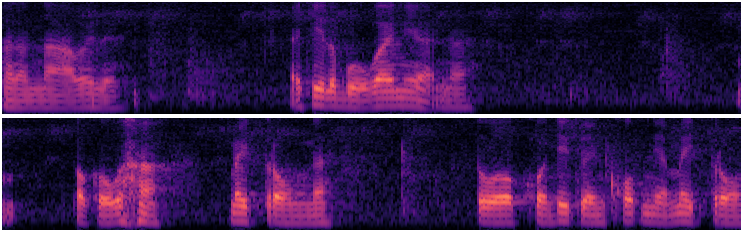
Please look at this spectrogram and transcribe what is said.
พนันนาไว้เลย ไอ้ที่ระบุไว้เนี่ยนะปรากฏว่าไม่ตรงนะ ตัวคนที่ตัวเองคบเนี่ยไม่ตรง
